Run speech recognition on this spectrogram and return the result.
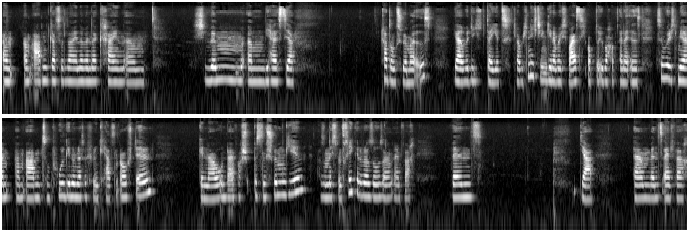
am, am Abend ganz alleine, wenn da kein ähm, Schwimmen, ähm, wie heißt der, Rettungsschwimmer ist, ja, würde ich da jetzt, glaube ich, nicht hingehen, aber ich weiß nicht, ob da überhaupt einer ist. Deswegen würde ich mir am, am Abend zum Pool gehen und so schön Kerzen aufstellen. Genau, und da einfach ein bisschen schwimmen gehen. Also nicht, wenn es regnet oder so, sondern einfach, wenn es, ja, ähm, wenn es einfach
